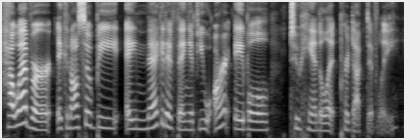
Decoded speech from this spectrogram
However, it can also be a negative thing if you aren't able to handle it productively.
